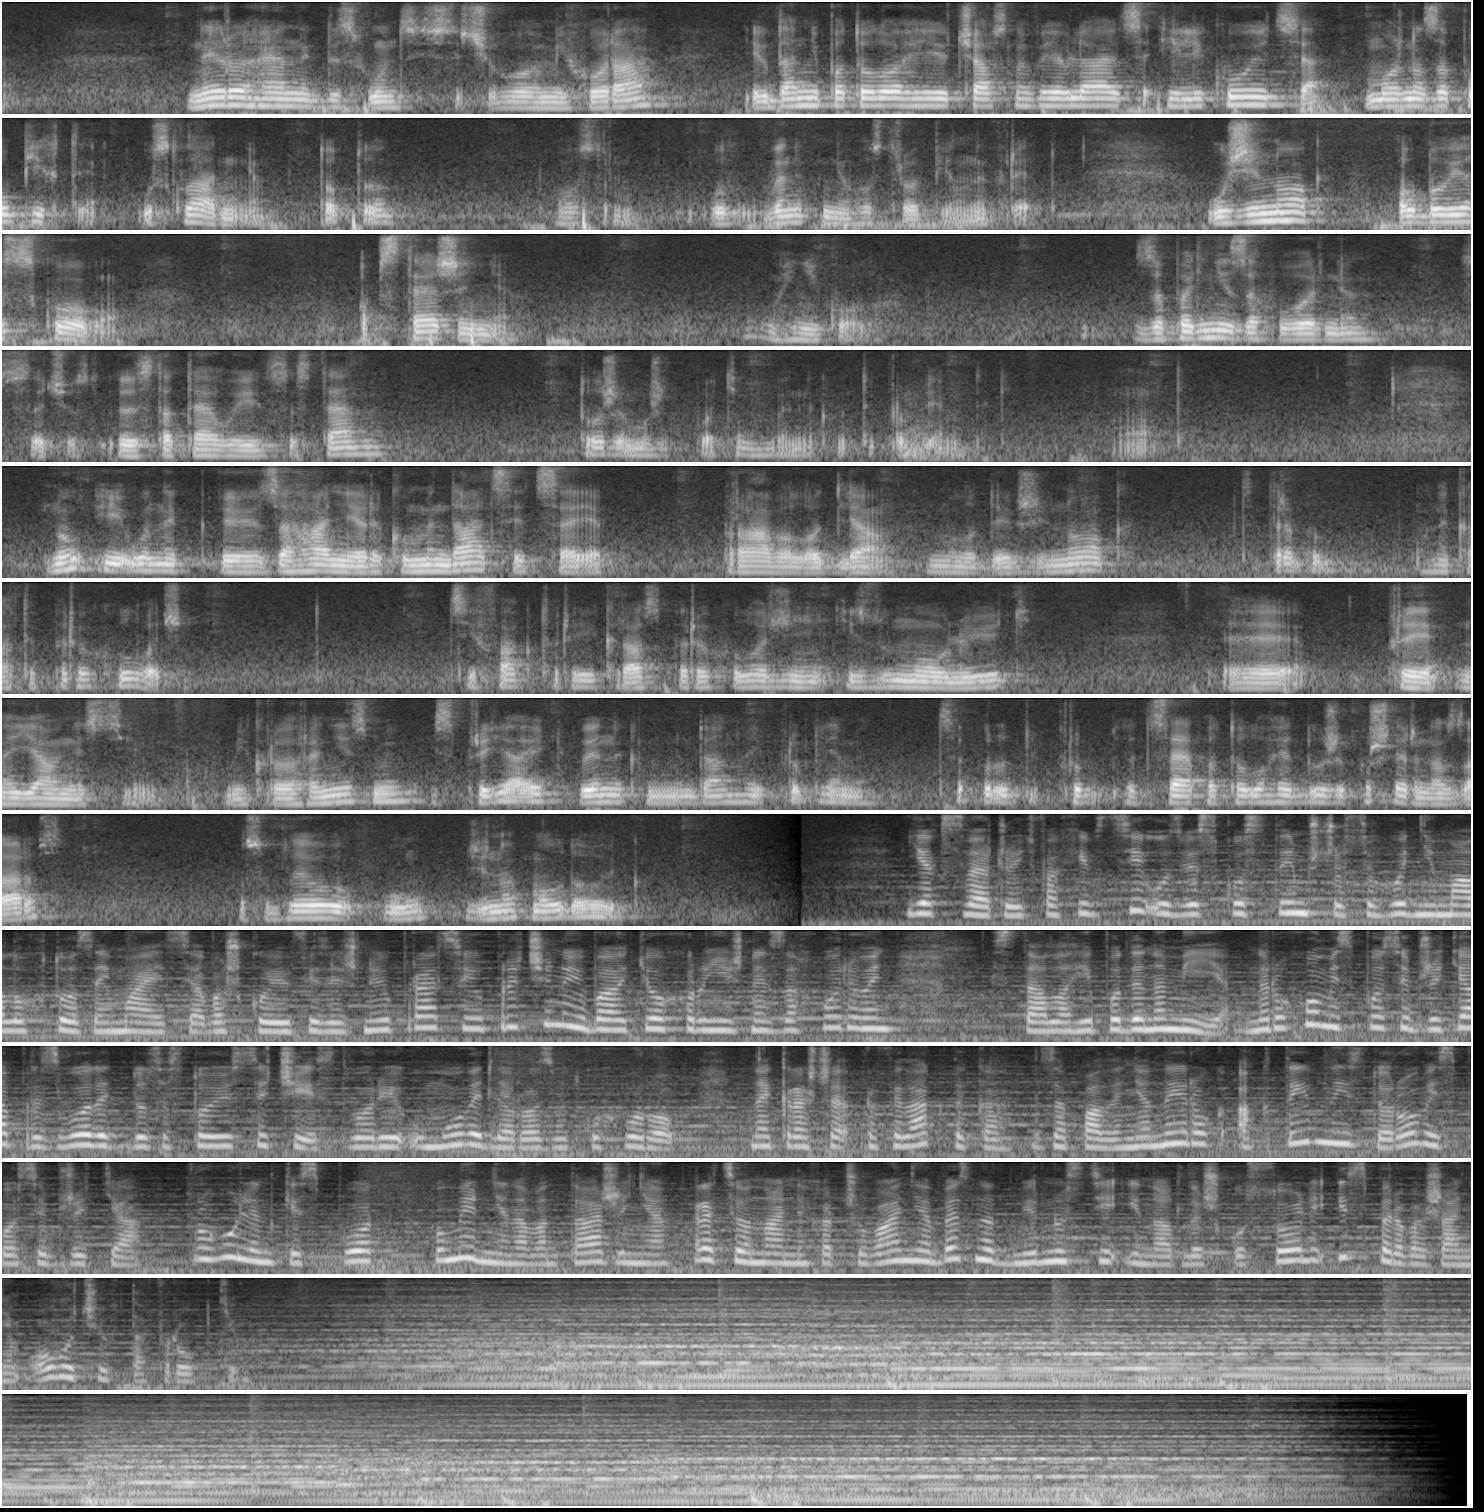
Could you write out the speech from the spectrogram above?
нейрогенних дисфункцій сечового міхура. Як дані патології вчасно виявляються і лікуються, можна запобігти ускладненням, тобто гострому, виникненню гострого пілонефриту. У жінок обов'язково обстеження у гінеколога. Запальні захворювання статевої системи теж можуть потім виникнути проблеми такі. От. Ну і уник- е, загальні рекомендації це як правило для молодих жінок. Це треба уникати переохолоджень. Ці фактори якраз переохолодження і зумовлюють е, при наявності мікроорганізмів і сприяють виникненню даної проблеми. Це, це патологія дуже поширена зараз, особливо у жінок молодого віку. Як стверджують фахівці, у зв'язку з тим, що сьогодні мало хто займається важкою фізичною працею, причиною багатьох хронічних захворювань стала гіподинамія. Нерухомий спосіб життя призводить до застою сечі, створює умови для розвитку хвороб. Найкраща профілактика запалення нирок, активний здоровий спосіб життя, прогулянки, спорт, помірні навантаження, раціональне харчування без надмірності і надлишку солі із переважанням овочів та фруктів.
